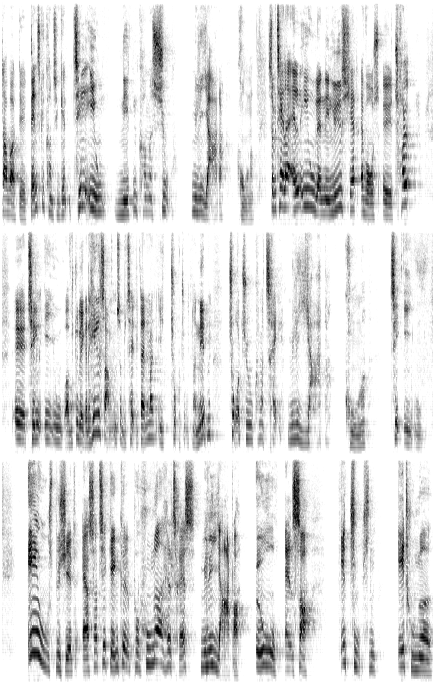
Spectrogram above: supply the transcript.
der var det danske kontingent til EU 19,7 milliarder kroner. Så betaler alle EU-landene en lille chat af vores øh, 12 øh, til EU. Og hvis du lægger det hele sammen, så betalte Danmark i 2019 22,3 milliarder kroner til EU. EU's budget er så til gengæld på 150 milliarder euro, altså 1100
